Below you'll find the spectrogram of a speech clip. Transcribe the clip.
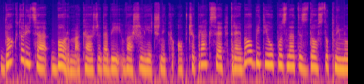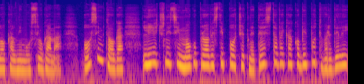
Doktorica Borma kaže da bi vaš liječnik opće prakse trebao biti upoznat s dostupnim lokalnim uslugama. Osim toga, liječnici mogu provesti početne testove kako bi potvrdili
